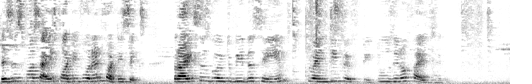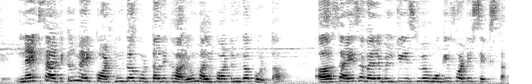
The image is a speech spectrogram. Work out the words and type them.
this is for size 44 and 46 price is going to be the same 2050 2050 next article मैं एक कॉटन का कुर्ता दिखा रही हूँ मल कॉटन का कुर्ता। साइज़ अवेलेबिलिटी इसमें होगी 46 तक।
